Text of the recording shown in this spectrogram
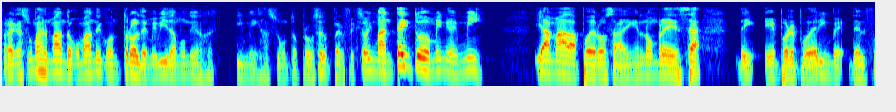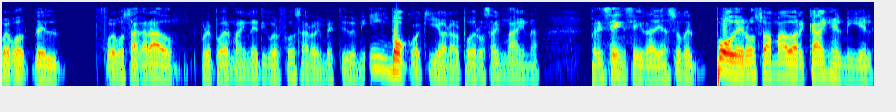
Para que asumas el mando, comando y control de mi vida, mundo y mis asuntos. Produce tu perfección y mantén tu dominio en mí. Y amada, poderosa, en el nombre de esa, de, eh, por el poder del fuego, del fuego sagrado, por el poder magnético del fuego sagrado investido en mí. Invoco aquí ahora la poderosa y presencia y radiación del poderoso amado Arcángel Miguel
